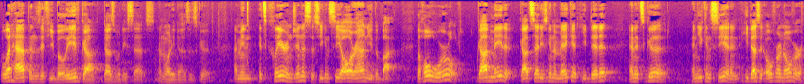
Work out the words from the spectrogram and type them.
What happens if you believe God does what he says and what he does is good? I mean, it's clear in Genesis. You can see all around you the, the whole world. God made it. God said he's going to make it. He did it, and it's good. And you can see it, and he does it over and over.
